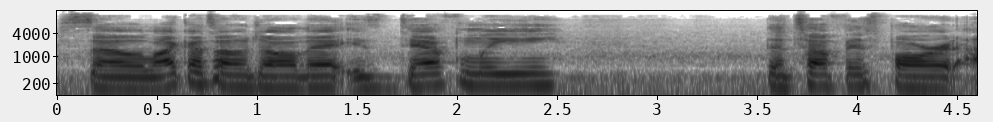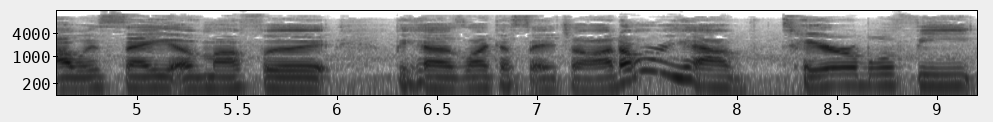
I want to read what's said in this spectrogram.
So like I told y'all, that is definitely the toughest part, I would say, of my foot. Because like I said, y'all, I don't really have terrible feet.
